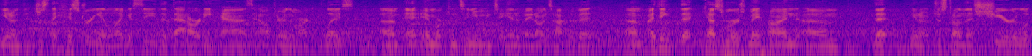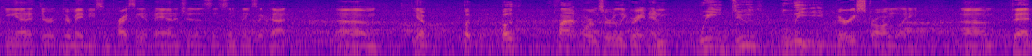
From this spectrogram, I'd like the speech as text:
you know the, just the history and legacy that that already has out there in the marketplace, um, and, and we're continuing to innovate on top of it. Um, I think that customers may find um, that you know just on the sheer looking at it, there there may be some pricing advantages and some things like that. Um, you know, but both platforms are really great, and we do believe very strongly um, that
